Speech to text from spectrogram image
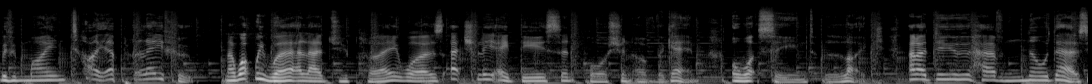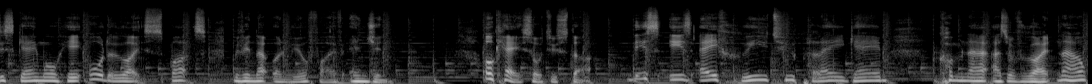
within my entire playthrough. Now what we were allowed to play was actually a decent portion of the game, or what seemed like. And I do have no doubts this game will hit all the right spots within that Unreal 5 engine. Okay, so to start, this is a free to play game coming out as of right now,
